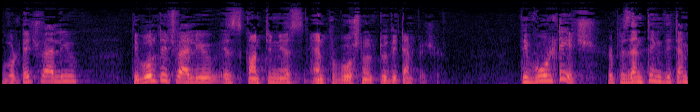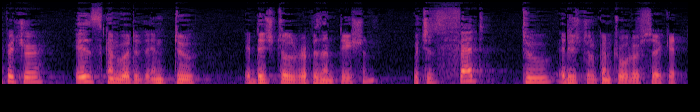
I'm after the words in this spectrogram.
voltage value. The voltage value is continuous and proportional to the temperature the voltage representing the temperature is converted into a digital representation which is fed to a digital controller circuit.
